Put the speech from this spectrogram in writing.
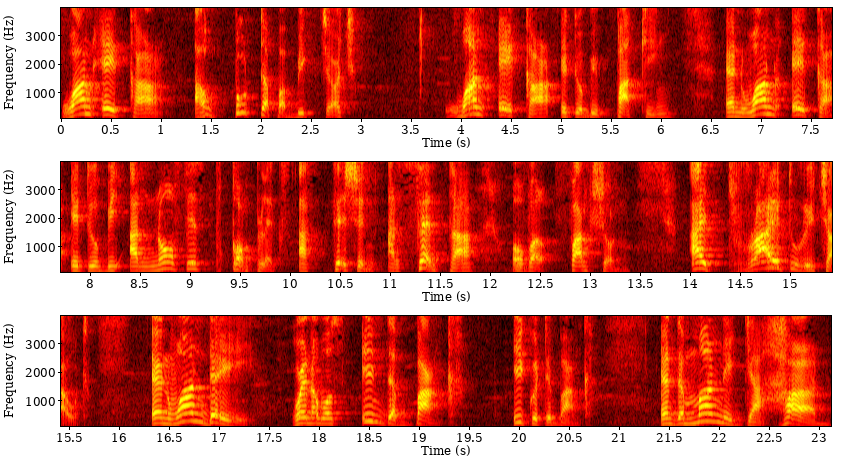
One acre, I'll put up a big church. One acre, it will be parking. And one acre, it will be an office complex, a station, a center of a function. I tried to reach out. And one day, when I was in the bank, Equity Bank, and the manager heard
